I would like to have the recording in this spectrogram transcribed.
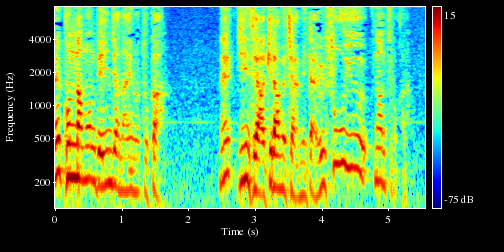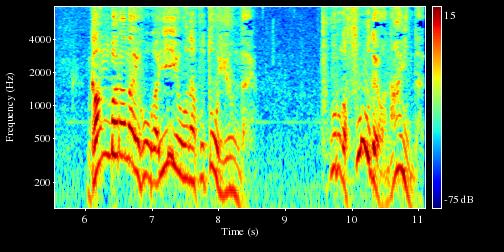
ね、こんなもんでいいんじゃないのとか、ね、人生諦めちゃうみたいなそういうなんつうのかな。頑張らない方がいいようなことを言うんだよ。ところがそうではないんだよ。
